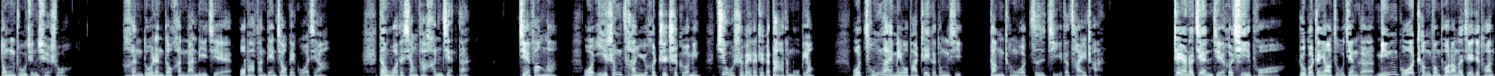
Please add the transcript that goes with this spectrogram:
董竹君却说。很多人都很难理解我把饭店交给国家，但我的想法很简单：解放了，我一生参与和支持革命，就是为了这个大的目标。我从来没有把这个东西当成我自己的财产。这样的见解和气魄，如果真要组建个民国乘风破浪的姐姐团，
